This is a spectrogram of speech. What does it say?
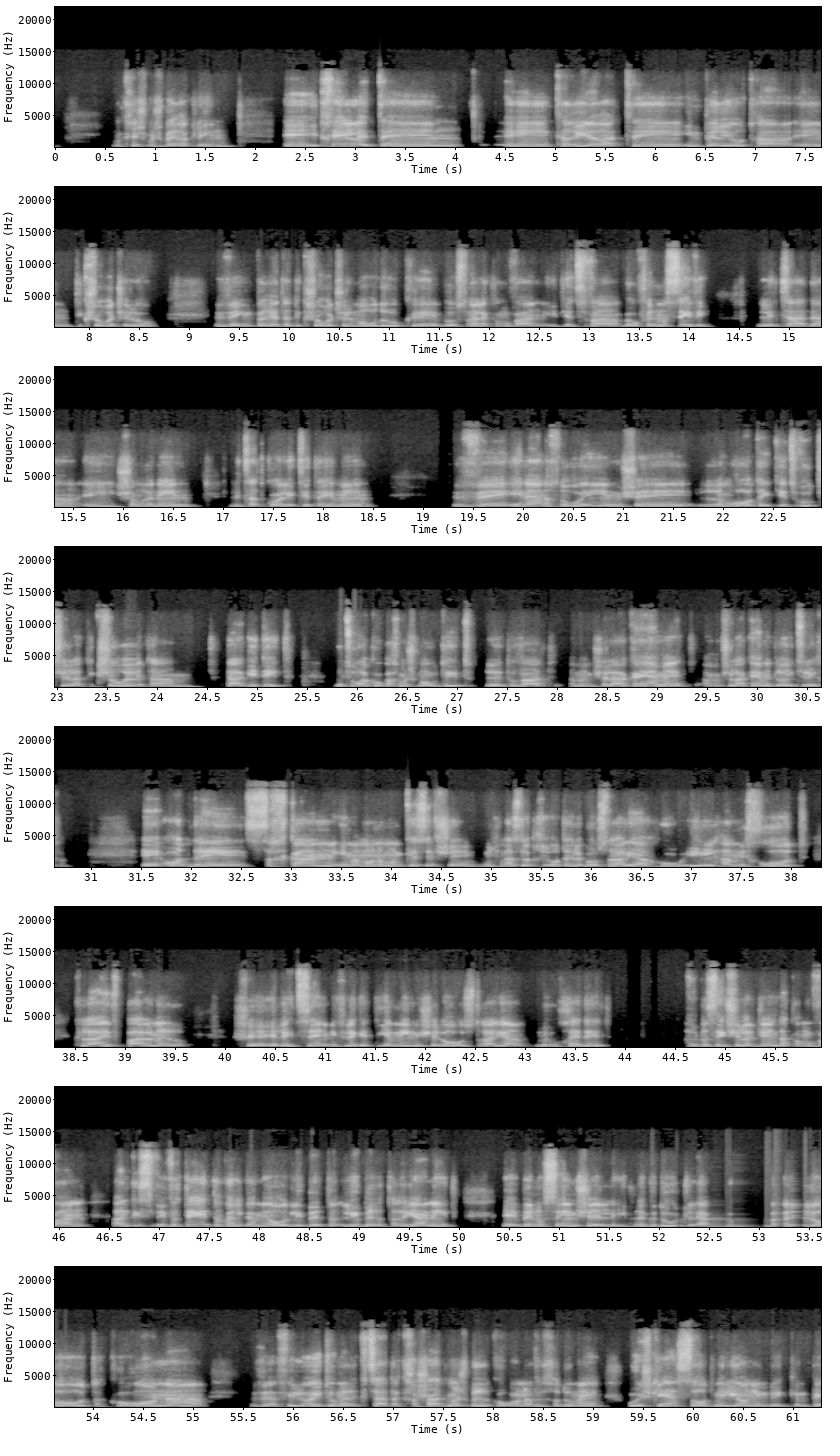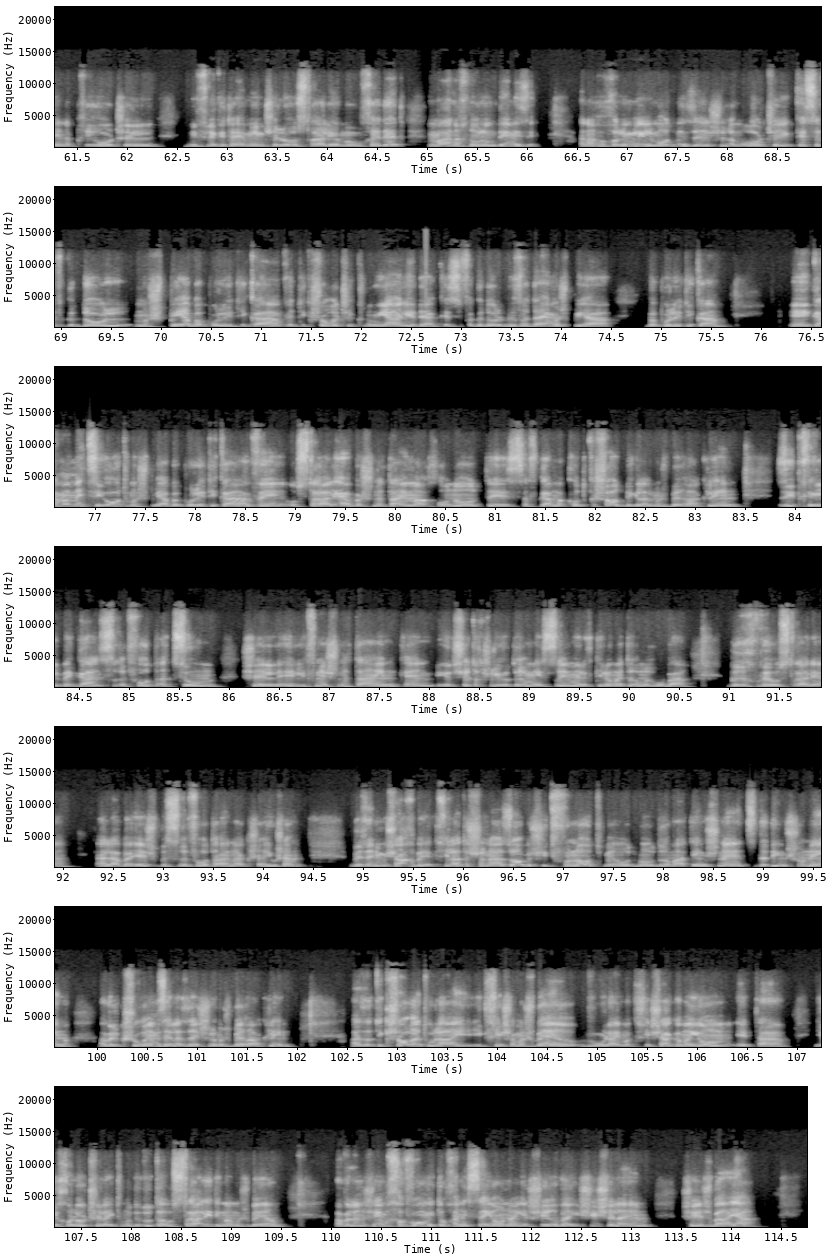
מכחיש משבר אקלים, אה, התחיל את אה, קריירת אימפריות התקשורת שלו, ואימפריית התקשורת של מורדוק באוסטרליה כמובן התייצבה באופן מסיבי לצד השמרנים, לצד קואליציית הימין, והנה אנחנו רואים שלמרות ההתייצבות של התקשורת התאגידית בצורה כל כך משמעותית לטובת הממשלה הקיימת, הממשלה הקיימת לא הצליחה. אה, עוד אה, שחקן עם המון המון כסף שנכנס לבחירות האלה באוסטרליה הוא איל המכרות קלייב פלמר, שהריץ אה, מפלגת ימין משלו, אוסטרליה מאוחדת, על בסיס של אג'נדה כמובן אנטי-סביבתית, אבל גם מאוד ליברטריאנית אה, בנושאים של התנגדות להגבלות, הקורונה, ואפילו הייתי אומר קצת הכחשת משבר קורונה וכדומה. הוא השקיע עשרות מיליונים בקמפיין הבחירות של מפלגת הימין של אוסטרליה מאוחדת. מה אנחנו לומדים מזה? אנחנו יכולים ללמוד מזה שלמרות שכסף גדול משפיע בפוליטיקה, ותקשורת שקנויה על ידי הכסף הגדול בוודאי משפיעה בפוליטיקה, גם המציאות משפיעה בפוליטיקה, ואוסטרליה בשנתיים האחרונות אה, ספגה מכות קשות בגלל משבר האקלים. זה התחיל בגל שרפות עצום של אה, לפני שנתיים, כן? שטח של יותר מ-20 אלף קילומטר מרובע ברחבי אוסטרליה עלה באש בשרפות הענק שהיו שם, וזה נמשך בתחילת השנה הזו בשיטפונות מאוד מאוד דרמטיים, שני צדדים שונים, אבל קשורים זה לזה של משבר האקלים. אז התקשורת אולי הכחישה משבר, ואולי מכחישה גם היום את היכולות של ההתמודדות האוסטרלית עם המשבר, אבל אנשים חוו מתוך הניסיון הישיר והאישי שלהם שיש בעיה,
